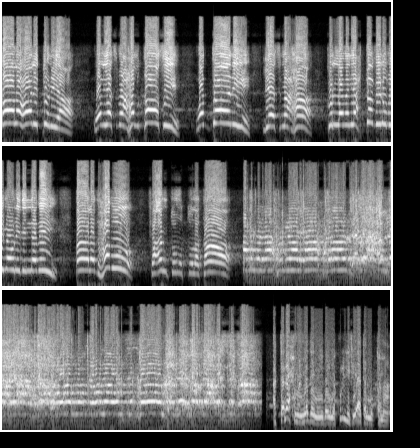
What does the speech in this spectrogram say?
قالها للدنيا وليسمعها القاصي والداني ليسمعها كل من يحتفل بمولد النبي؟ قال اذهبوا فأنتم الطلقاء. التلاحم المدني بين كل فئات المجتمع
